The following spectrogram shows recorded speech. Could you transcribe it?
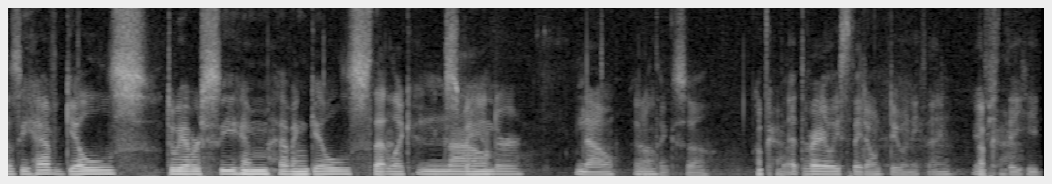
Does he have gills? Do we ever see him having gills that like No. expand or? No. I No. don't think so. Okay. At the very least, they don't do anything. If Okay. they, he,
